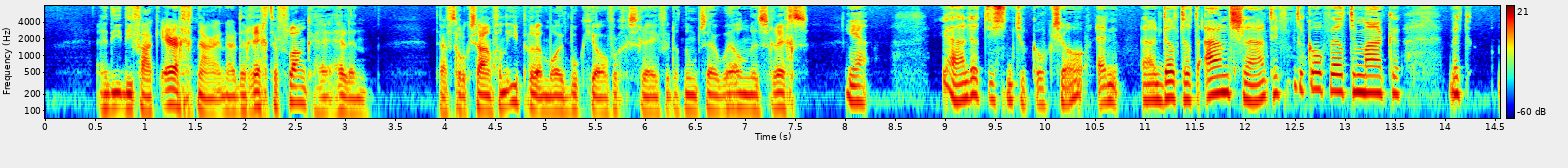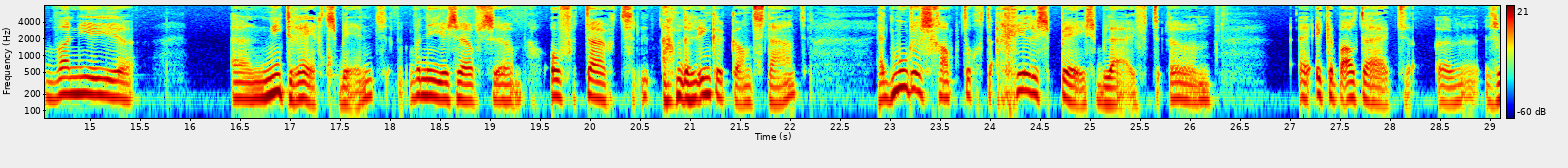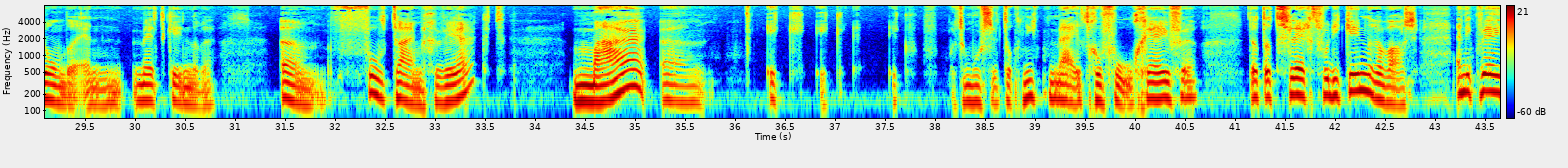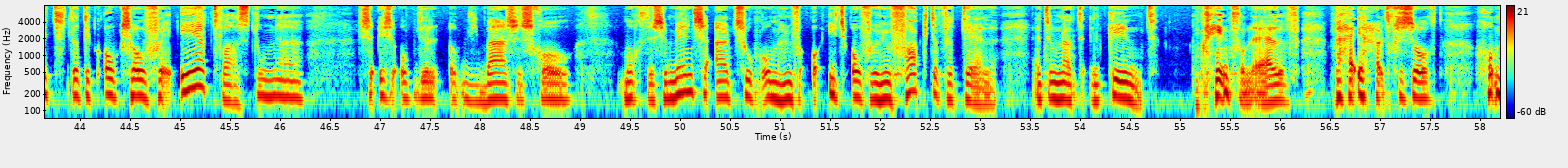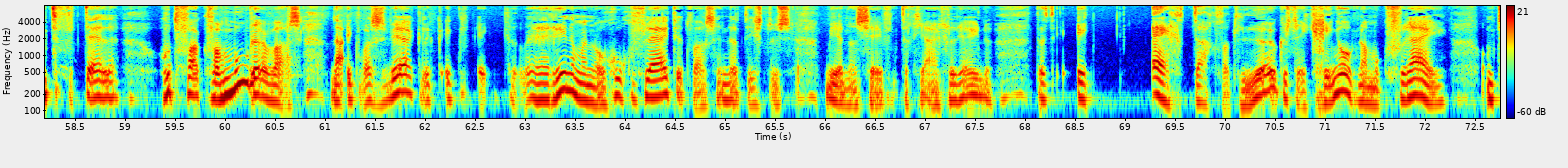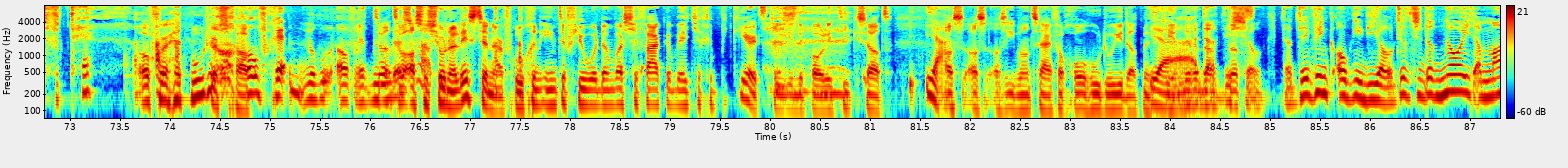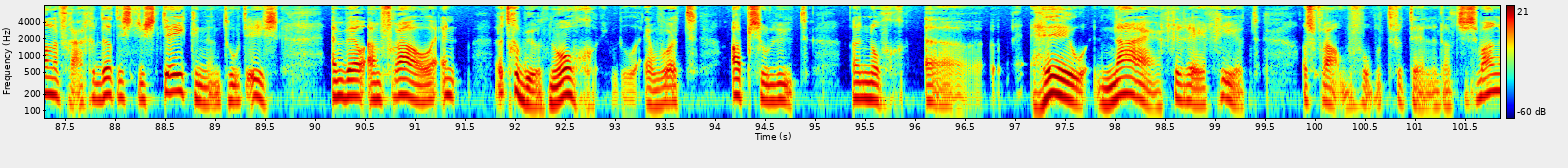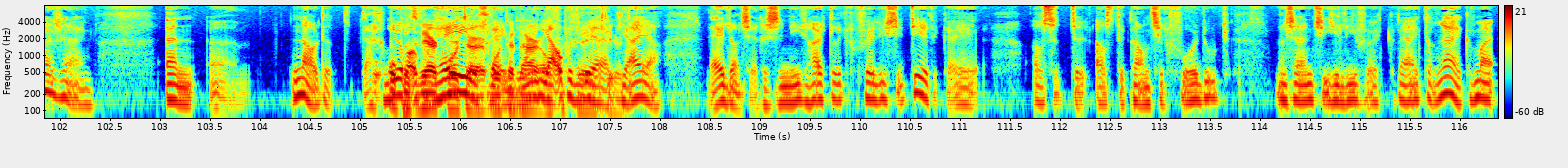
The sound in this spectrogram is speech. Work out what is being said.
En die, die vaak erg naar, naar de rechterflank he- hellen. Daar heeft Roxaan van Ypres een mooi boekje over geschreven. Dat noemt zij Wellness Rechts. Ja. ja, dat is natuurlijk ook zo. En eh, dat dat aanslaat, heeft natuurlijk ook wel te maken met wanneer je eh, niet rechts bent, wanneer je zelfs eh, overtuigd aan de linkerkant staat, het moederschap toch de Achillespees blijft. Ehm, eh, ik heb altijd zonder en met kinderen ehm, fulltime gewerkt. Maar ehm, ik, ik, ik, ze moesten toch niet mij het gevoel geven dat het slecht voor die kinderen was. En ik weet dat ik ook zo vereerd was toen eh, ze is op, de, op die basisschool mochten ze mensen uitzoeken om hun, iets over hun vak te vertellen. En toen had een kind, een kind van elf, mij uitgezocht om te vertellen hoe het vak van moeder was. Nou, ik was werkelijk, ik, ik herinner me nog hoe gevleid het was. En dat is dus meer dan 70 jaar geleden. Dat ik echt dacht, wat leuk is. Ik ging ook, nam ook vrij om te vertellen. Over het moederschap. Over het, over het Terwijl, terwijl als een moederschap. journalist naar vroeg, een interviewer, dan was je vaak een beetje gepikeerd toen je in de politiek zat. Ja. Als, als, als iemand zei van, goh, hoe doe je dat met Ja, kinderen? dat, is ook, dat vind ik ook idioot. Dat ze dat nooit aan mannen vragen. Dat is dus tekenend hoe het is. En wel aan vrouwen. En het gebeurt nog. Ik bedoel, er wordt absoluut eh, nog eh, heel naar gereageerd. Als vrouwen bijvoorbeeld vertellen dat ze zwanger zijn. En eh, nou, dat, daar Op gebeuren het ook werk hele daar- vreemde dingen. Ja, op het werk. Ja, ja. Nee, dan zeggen ze niet hartelijk gefeliciteerd. Dan kan je, als, het, eh, als de kans zich voordoet, dan zijn ze je liever kwijt dan rijk. Maar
